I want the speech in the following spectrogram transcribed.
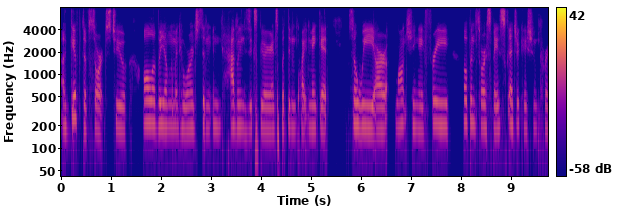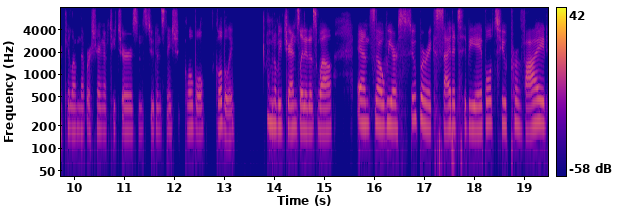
a gift of sorts to all of the young women who were interested in, in having this experience but didn't quite make it. So we are launching a free open source based education curriculum that we're sharing with teachers and students nation global globally. And it'll be translated as well. And so we are super excited to be able to provide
